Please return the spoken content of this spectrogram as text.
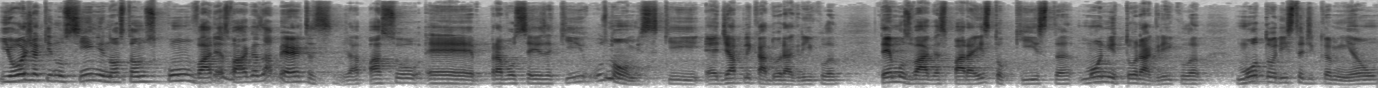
E hoje aqui no Cine nós estamos com várias vagas abertas. Já passo é, para vocês aqui os nomes, que é de aplicador agrícola, temos vagas para estoquista, monitor agrícola, motorista de caminhão,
